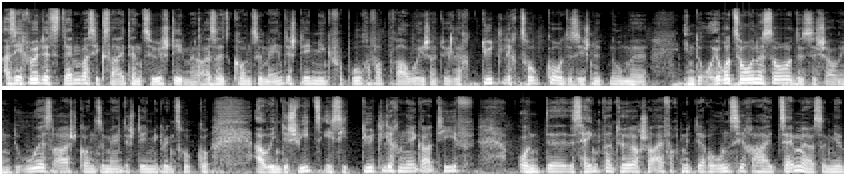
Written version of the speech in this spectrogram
Also ich würde jetzt dem, was Sie gesagt haben, zustimmen. Also die Konsumentenstimmung, Verbrauchervertrauen ist natürlich deutlich zurückgekommen. Das ist nicht nur in der Eurozone so, das ist auch in den USA ist die Konsumentenstimmung zurückgekommen. Auch in der Schweiz ist sie deutlich negativ. Und äh, das hängt natürlich schon einfach mit der Unsicherheit zusammen. Also wir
